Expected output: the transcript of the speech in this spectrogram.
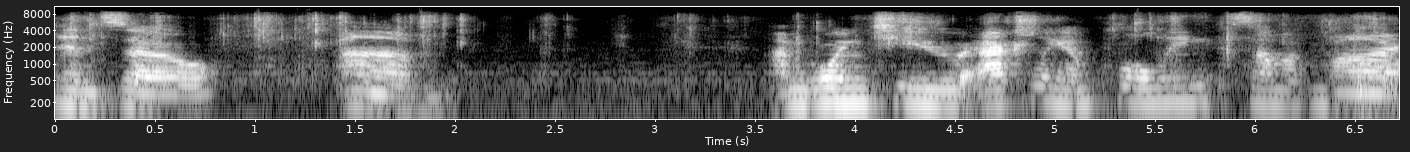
And so um, I'm going to actually, I'm pulling some of my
